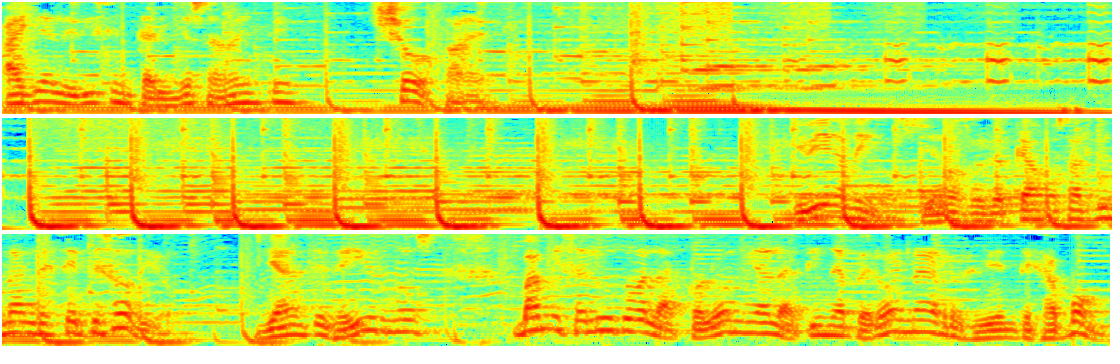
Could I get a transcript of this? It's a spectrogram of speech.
Allá le dicen cariñosamente Showtime. Y bien amigos, ya nos acercamos al final de este episodio. Y antes de irnos, va mi saludo a la colonia latina peruana residente en Japón,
